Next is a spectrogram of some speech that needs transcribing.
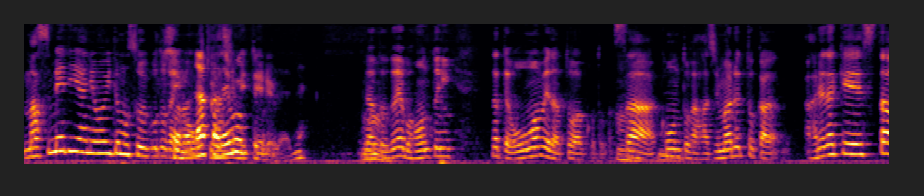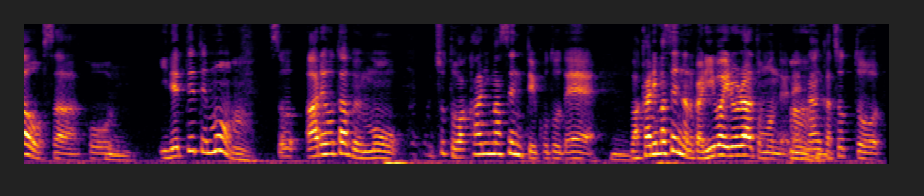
マスメディアにおいてもそういうことが今起き始めてる。だ例えば本当にだって大豆田十和子とかさ、コントが始まるとかあれだけスターをさこう、入れてても、うん。そうあれを多分もうちょっと分かりませんっていうことで、分かりませんなのか理由はいろいろあると思うんだよね、うん。なんかちょっと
